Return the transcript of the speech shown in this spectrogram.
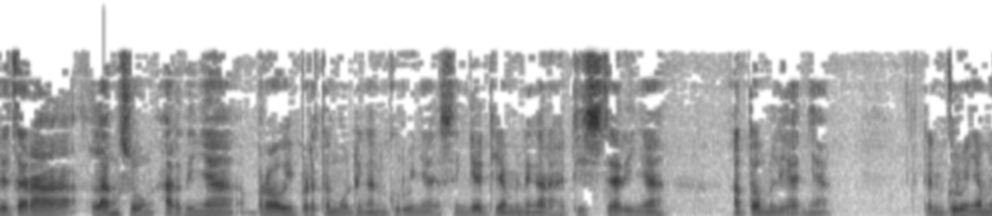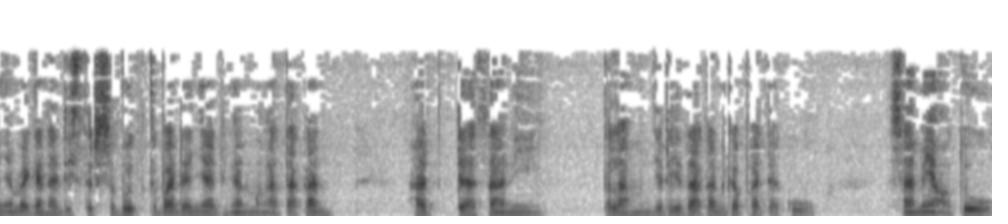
secara langsung artinya perawi bertemu dengan gurunya sehingga dia mendengar hadis darinya atau melihatnya. Dan gurunya menyampaikan hadis tersebut kepadanya dengan mengatakan, Haddathani telah menceritakan kepadaku. Sami'tu,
